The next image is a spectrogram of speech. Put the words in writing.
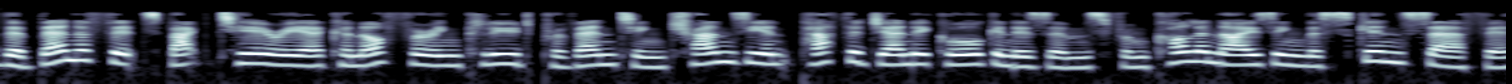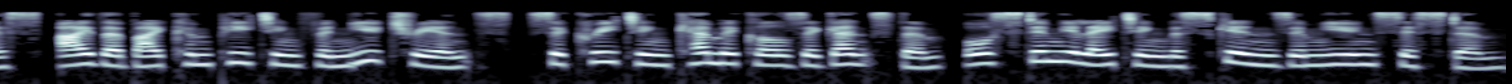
The benefits bacteria can offer include preventing transient pathogenic organisms from colonizing the skin surface, either by competing for nutrients, secreting chemicals against them, or stimulating the skin's immune system.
